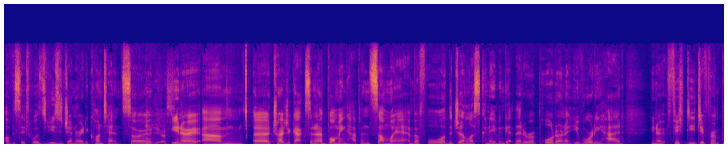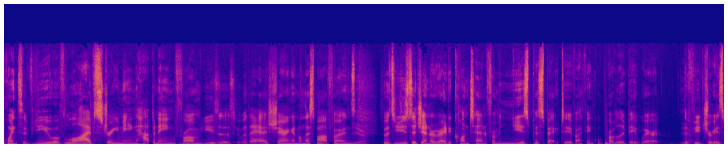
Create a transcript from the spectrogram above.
obviously towards user-generated content. So, Yes. you know, um, a tragic accident, a bombing happens somewhere, and before the journalist can even get there to report on it, you've already had, you know, fifty different points of view of live streaming happening from users who were there sharing it on their smartphones. Yeah. So, it's user-generated content from a news perspective. I think will probably be where it. The future is,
